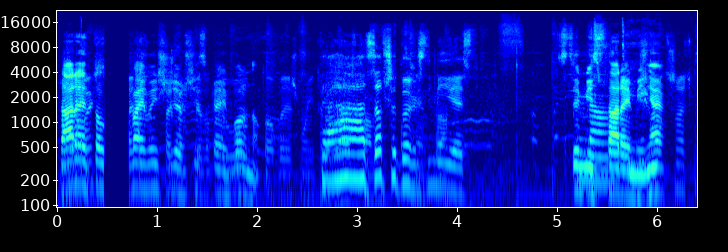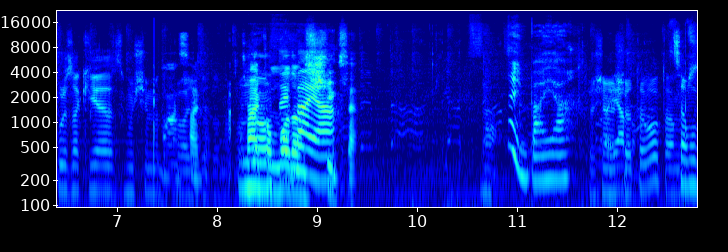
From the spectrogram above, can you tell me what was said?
Stare to kurwa i myśli, że wszystko tyłu, wolno. To będziesz stan zawsze tak z nimi jest. Z tymi No. starymi, Musimy nie? trzymać puls jest, musimy doprowadzić do jaką młodą Baja. siksę. No i baja. Się tam Co mu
